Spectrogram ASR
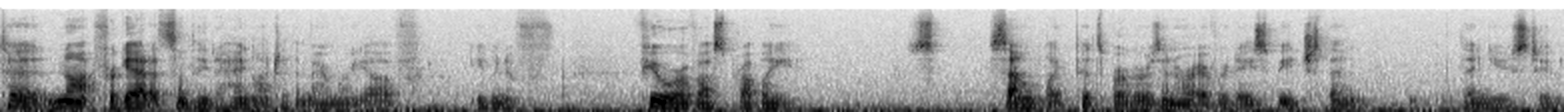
to not forget. It's something to hang on to the memory of, even if fewer of us probably sound like Pittsburghers in our everyday speech than than used to.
